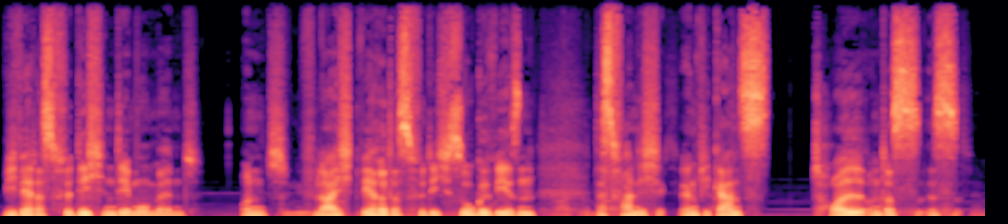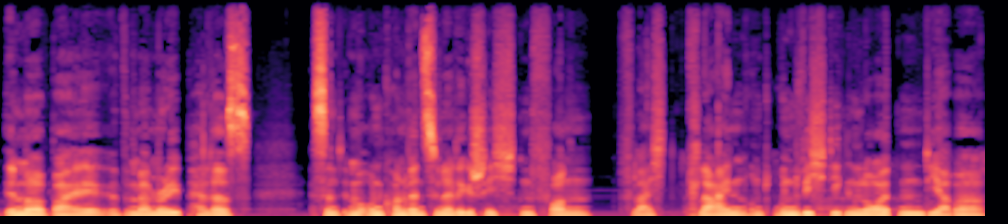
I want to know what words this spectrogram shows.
Wie wäre das für dich in dem Moment? Und vielleicht wäre das für dich so gewesen. Das fand ich irgendwie ganz toll und das ist immer bei The Memory Palace. Es sind immer unkonventionelle Geschichten von vielleicht kleinen und unwichtigen Leuten, die aber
